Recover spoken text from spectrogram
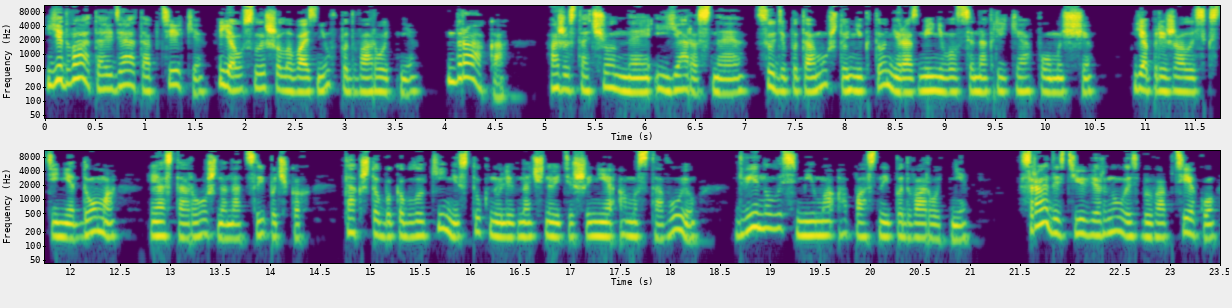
Едва отойдя от аптеки, я услышала возню в подворотне. Драка, ожесточенная и яростная, судя по тому, что никто не разменивался на крики о помощи. Я прижалась к стене дома и осторожно на цыпочках, так чтобы каблуки не стукнули в ночной тишине о мостовую, двинулась мимо опасной подворотни. С радостью вернулась бы в аптеку,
